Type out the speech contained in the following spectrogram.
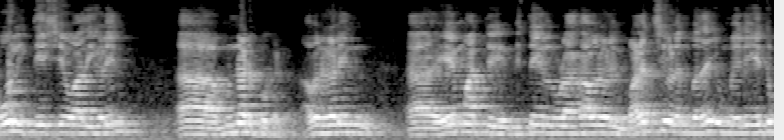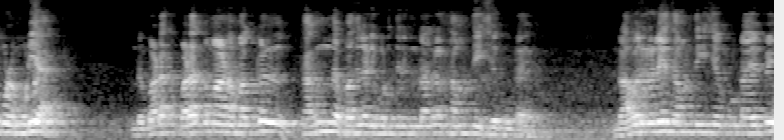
போலி தேசியவாதிகளின் முன்னெடுப்புகள். அவர்களின் ஏமாற்று வித்தைகளூடாக அவர்களின் வளர்ச்சிகள் என்பதை உண்மையிலே ஏற்றுக்கொள்ள முடியாது. இந்த வடக்கு வடக்குமான மக்கள் தகுந்த பதிலடி கொடுத்திருக்கின்றார்கள் தமிழ் தேசிய கூட்டமைப்பு. இன்று அவர்களே தமிழ் தேசிய கூட்டமைப்பை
